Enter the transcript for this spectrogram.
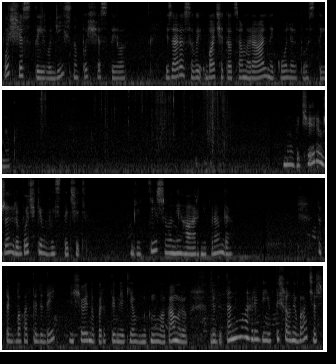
пощастило, дійсно пощастило. І зараз ви бачите от саме реальний колір пластинок. На вечерю вже грибочків вистачить. Які ж вони гарні, правда? Тут так багато людей. І щойно перед тим, як я вмикнула камеру, люди, та нема грибів, ти що не бачиш?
